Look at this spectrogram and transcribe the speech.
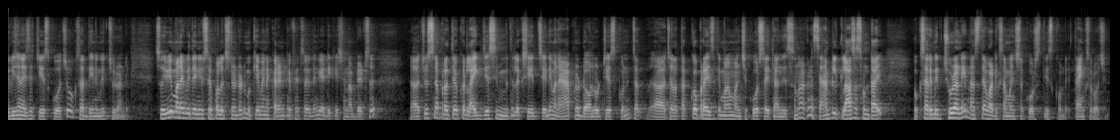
రివిజన్ అయితే చేసుకోవచ్చు. ఒకసారి దీన్ని మీరు చూడండి. సో ఇవి మనకు వివిధ న్యూస్ పేపర్లో వచ్చినటువంటి ముఖ్యమైన కరెంట్ అఫేర్స్ విధంగా ఎడ్యుకేషన్ అప్డేట్స్ చూసిన ప్రతి ఒక్కరు లైక్ చేసి మిత్రులకు షేర్ చేయండి. మన యాప్ను డౌన్లోడ్ చేసుకొని చాలా తక్కువ ప్రైస్కి మనం మంచి కోర్స్ అయితే అందిస్తున్నాం. అక్కడ శాంపిల్ క్లాసెస్ ఉంటాయి. ఒకసారి మీరు చూడండి నచ్చితే వాటికి సంబంధించిన కోర్స్ తీసుకోండి. థ్యాంక్స్ ఫర్ వాచింగ్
